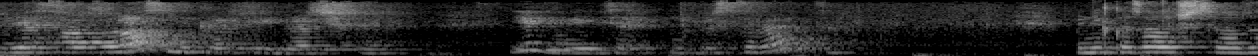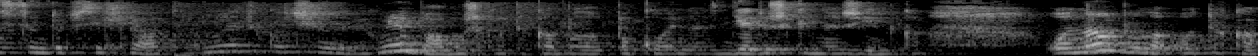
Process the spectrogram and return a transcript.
Я сразу раз мікрофіброчкою і витер. Ви представляєте? Мені казали, що це треба з цим до психіатра. Ну, я такий чоловік. У мене бабушка така була покойна, дідушкина жінка. Вона була отака.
